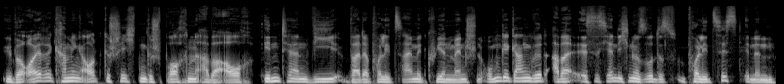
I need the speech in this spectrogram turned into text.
über eure Coming-out-Geschichten gesprochen, aber auch intern, wie bei der Polizei mit queeren Menschen umgegangen wird. Aber es ist ja nicht nur so, dass PolizistInnen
